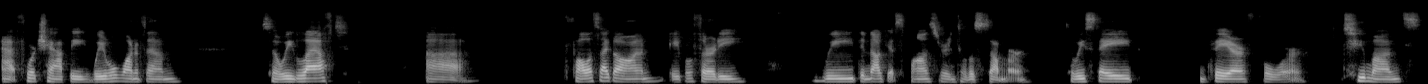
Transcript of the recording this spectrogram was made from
at Fort Chaffee. We were one of them. So we left uh, Fall of Saigon, April 30. We did not get sponsored until the summer. So we stayed there for two months.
